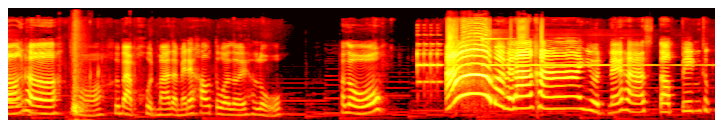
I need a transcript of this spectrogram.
น้องเธอ อ๋อ คือแบบขุดมาแต่ไม่ได้เข้าตัวเลย ฮัลโหล ฮัลโหล อ้าวมาดเวลาค่ะ หยุดนะคะ stopping ทุก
